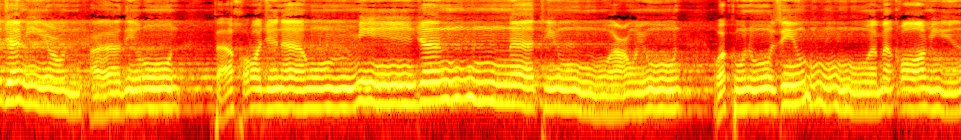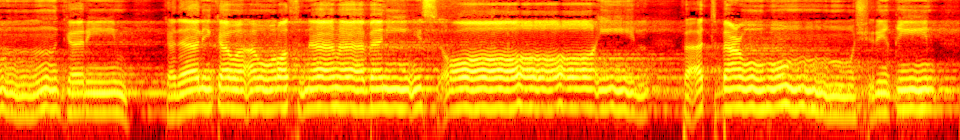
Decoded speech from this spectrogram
لجميع حاذرون فأخرجناهم من جنات وعيون وكنوز ومقام كريم كذلك وأورثناها بني إسرائيل فأتبعوهم مشرقين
